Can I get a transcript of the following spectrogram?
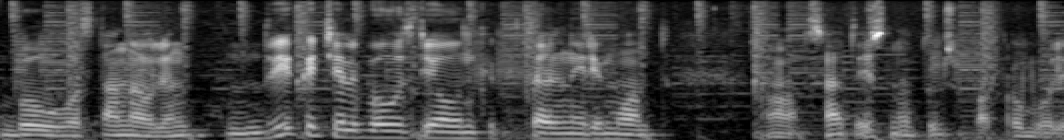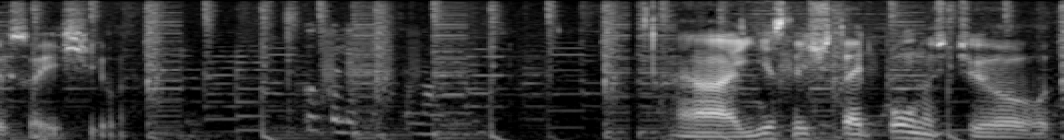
был восстановлен двигатель, был сделан капитальный ремонт. Вот, соответственно, тут же попробовали свои силы. Сколько лет а, Если считать полностью вот,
